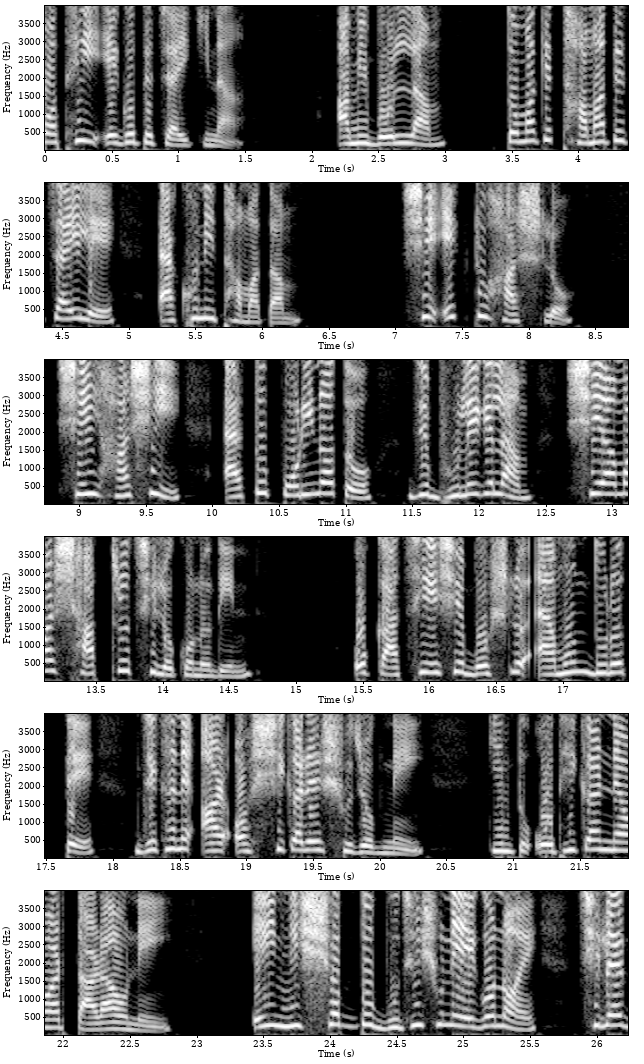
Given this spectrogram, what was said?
পথেই এগোতে চাই কিনা। আমি বললাম, তোমাকে থামাতে চাইলে এখনই থামাতাম। সে একটু হাসল। সেই হাসি এত পরিণত যে ভুলে গেলাম সে আমার ছাত্র ছিল কোনোদিন। ও কাছে এসে বসল এমন দূরত্বে যেখানে আর অস্বীকারের সুযোগ নেই, কিন্তু অধিকার নেওয়ার তাড়াও নেই। এই নিঃশব্দ বুঝে শুনে এগোনয় ছিল এক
